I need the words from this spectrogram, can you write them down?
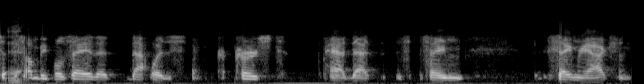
so, yeah. some people say that that was Hearst had that same same reaction.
